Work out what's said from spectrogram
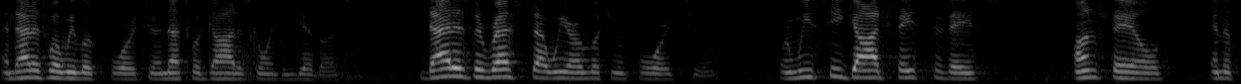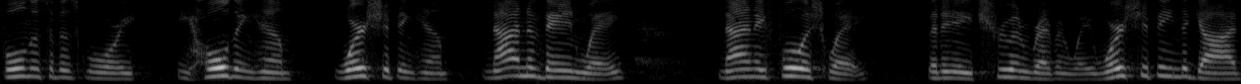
And that is what we look forward to, and that's what God is going to give us. That is the rest that we are looking forward to. When we see God face to face, unfailed, in the fullness of His glory, beholding Him, worshiping Him, not in a vain way, not in a foolish way, but in a true and reverent way, worshiping the God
